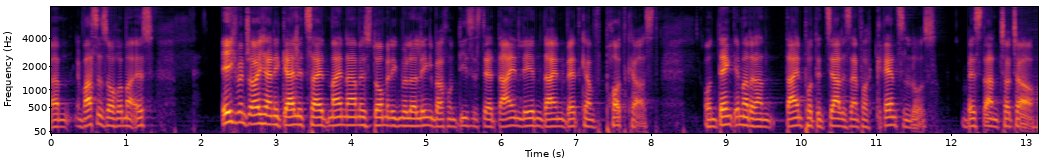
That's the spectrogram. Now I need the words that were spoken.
ähm, was es auch immer ist. Ich wünsche euch eine geile Zeit. Mein Name ist Dominik Müller-Lingelbach und dies ist der Dein Leben, Dein Wettkampf Podcast. Und denkt immer dran, dein Potenzial ist einfach grenzenlos. Bis dann. Ciao, ciao.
